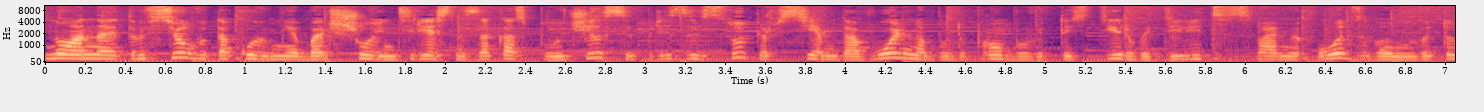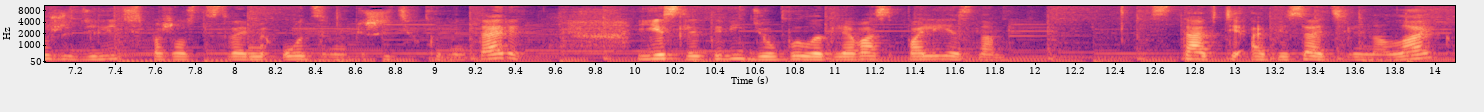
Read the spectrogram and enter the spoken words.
Ну, а на этом все. Вот такой у меня большой интересный заказ получился. Призы супер, всем довольна. Буду пробовать, тестировать, делиться с вами отзывами. Вы тоже делитесь, пожалуйста, своими отзывами, пишите в комментариях. Если это видео было для вас полезно, ставьте обязательно лайк.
